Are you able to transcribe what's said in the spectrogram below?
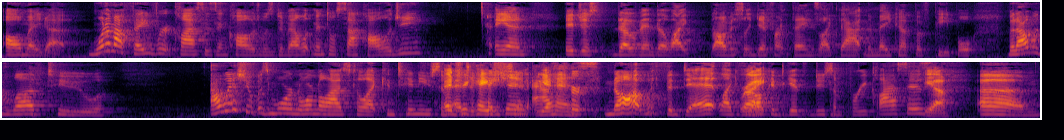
all made up. One of my favorite classes in college was developmental psychology, and it just dove into like obviously different things like that and the makeup of people. But I would love to. I wish it was more normalized to like continue some Education, education, after, yes. not with the debt. Like if y'all could get do some free classes. Yeah. Um,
